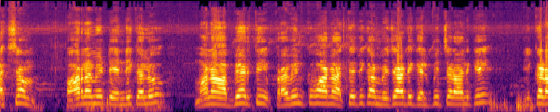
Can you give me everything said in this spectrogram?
లక్ష్యం పార్లమెంటు ఎన్నికలు. మన అభ్యర్థి ప్రవీణ్ కుమార్ను అత్యధిక మెజార్టీ గెలిపించడానికి ఇక్కడ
